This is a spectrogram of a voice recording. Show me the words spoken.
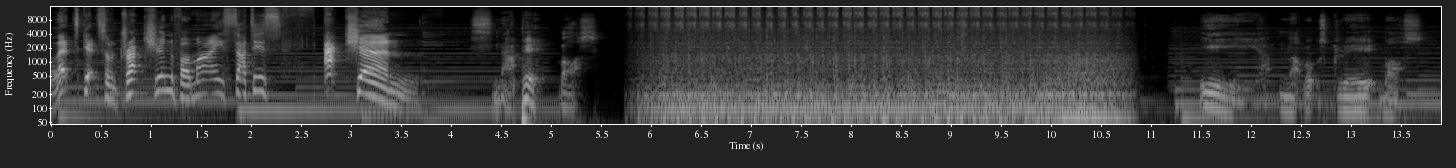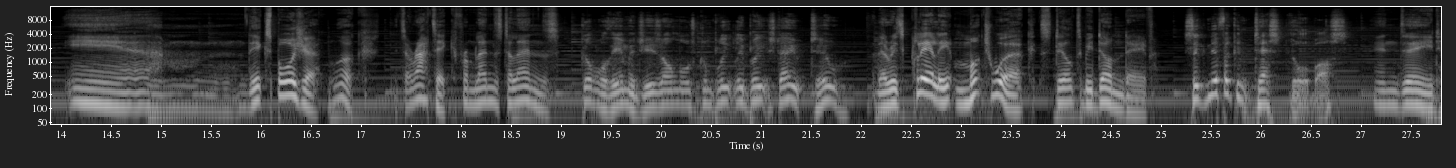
let's get some traction for my satisfaction. Snappy, boss. Yeah, that looks great, boss. Yeah, um, the exposure. Look, it's erratic from lens to lens. Couple of the images almost completely bleached out, too. There is clearly much work still to be done, Dave. Significant test, though, boss. Indeed.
